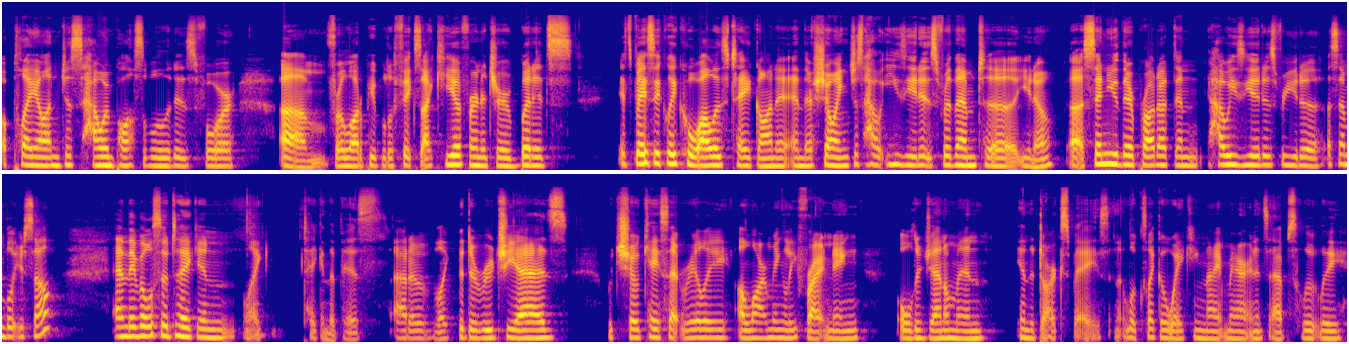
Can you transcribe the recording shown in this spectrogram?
a play on just how impossible it is for um, for a lot of people to fix IKEA furniture, but it's it's basically Koala's take on it, and they're showing just how easy it is for them to, you know, uh, send you their product and how easy it is for you to assemble it yourself. And they've also taken like taken the piss out of like the Darucci ads, which showcase that really alarmingly frightening older gentleman in a dark space, and it looks like a waking nightmare, and it's absolutely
